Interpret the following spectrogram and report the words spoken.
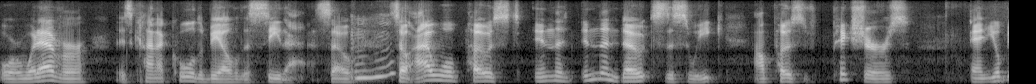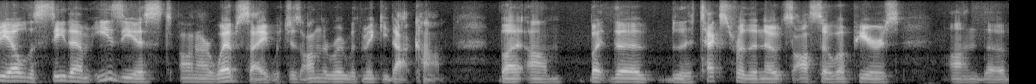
or whatever is kind of cool to be able to see that. So Mhm. so I will post in the in the notes this week. I'll post pictures and you'll be able to see them easiest on our website which is on the road with mickey.com. But um but the the text for the notes also appears on the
